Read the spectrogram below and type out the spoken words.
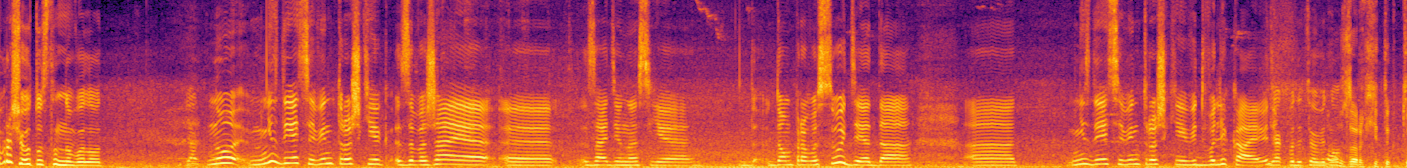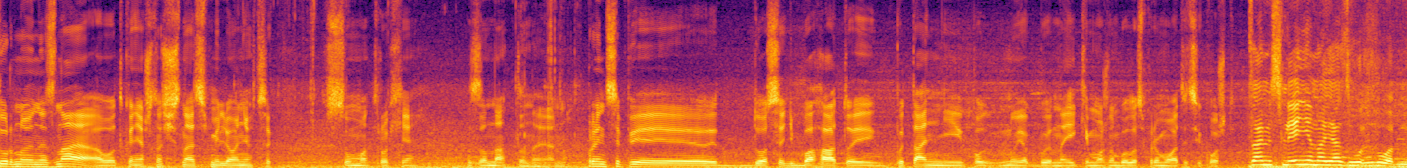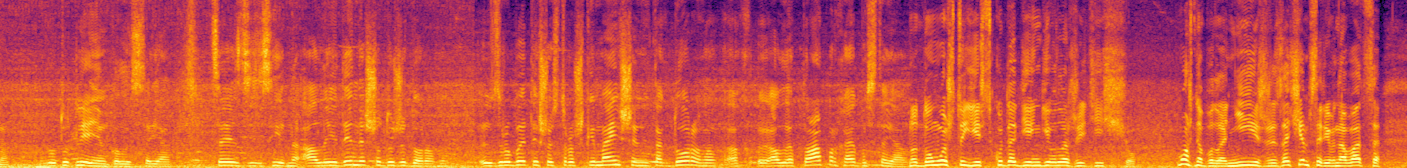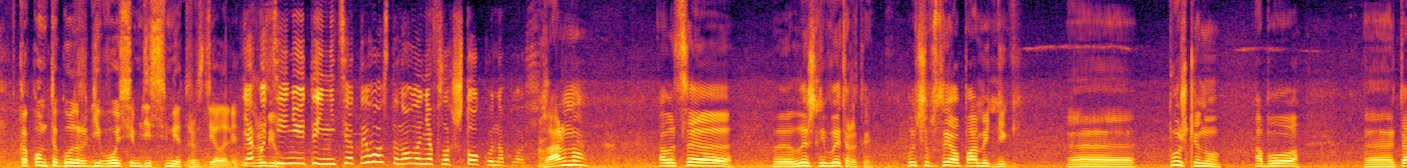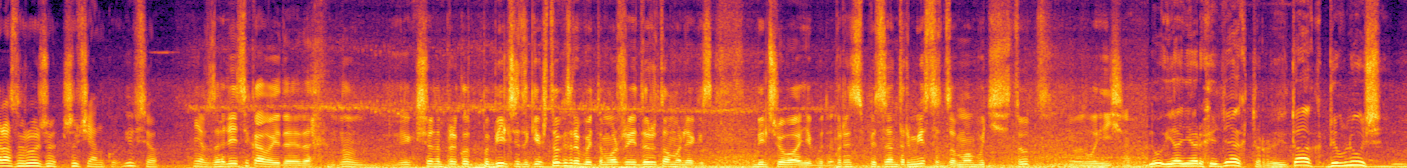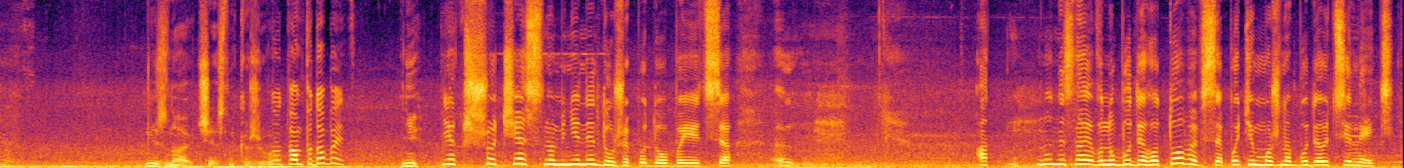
Добре, що тут встановили. Ну, мені здається, він трошки як заважає. Е, ззаді у нас є дом правосуддя, да. Е, мені здається, він трошки відволікає. Як ви до цього Ну, відноситесь? з архітектурною не знаю, а от, звісно, 16 мільйонів це сума трохи занадто, напевно. В принципі, досить багато питань, ну, якби, на які можна було спрямувати ці кошти. Замість Леніна я згодна. Бо тут Ленін колись стояв. Це згідно. Але єдине, що дуже дорого. Зробити щось трошки менше, не так дорого, а але прапор хай би стояв. Но думаю, что есть куда деньги вложить еще. Можно было ниже. Зачем соревноваться в каком-то городе 80 метров сделали? Як оцінюєте ініціативу встановлення флагштоку на площі? Гарно, але це лишні витрати. Лучше б стояв пам'ятник е, Пушкіну або е, Тарасу Григоровичу Шевченку. І все. Ні, взагалі цікава ідея, да. Ну, якщо, наприклад, побільше таких штук зробити, то може і до Житомира якось більше уваги буде. В принципі, центр міста, то, мабуть, тут ну, логічно. Ну, я не архітектор, і так дивлюсь. Не знаю, чесно кажу. Ну от вам подобається? Ні. Якщо чесно, мені не дуже подобається. А ну не знаю, воно буде готове все, потім можна буде оцінити.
